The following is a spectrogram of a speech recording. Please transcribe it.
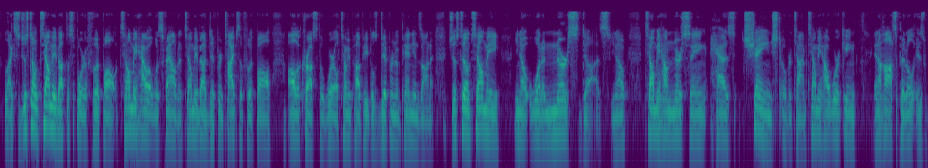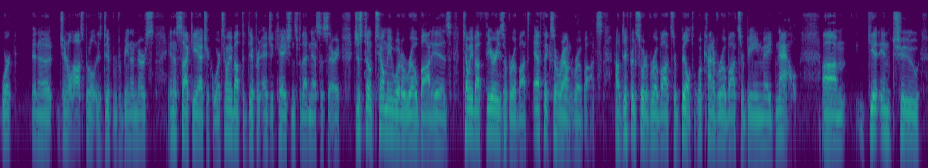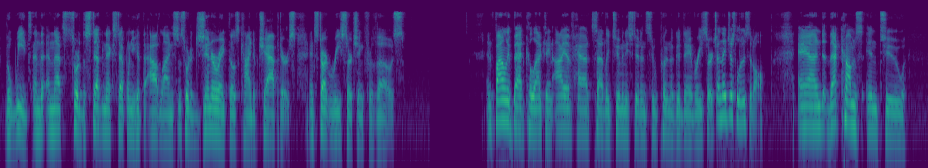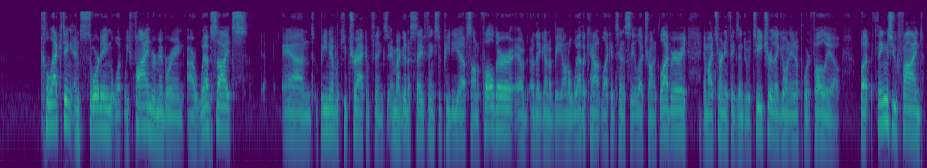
Like, so just don't tell me about the sport of football. Tell me how it was founded. Tell me about different types of football all across the world. Tell me about people's different opinions on it. Just don't tell me, you know, what a nurse does. You know, tell me how nursing has changed over time. Tell me how working in a hospital is work in a general hospital is different from being a nurse in a psychiatric ward. Tell me about the different educations for that necessary. Just don't tell me what a robot is. Tell me about theories of robots, ethics around robots, how different sort of robots are built, what kind of robots are being made now. Um, get into the weeds and the, and that's sort of the step next step when you hit the outline is to sort of generate those kind of chapters and start researching for those. And finally, bad collecting. I have had, sadly, too many students who put in a good day of research and they just lose it all. And that comes into collecting and sorting what we find, remembering our websites, and being able to keep track of things. Am I going to save things to PDFs on a folder? Are, are they going to be on a web account like a Tennessee Electronic Library? Am I turning things into a teacher? Are they going in a portfolio? But things you find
